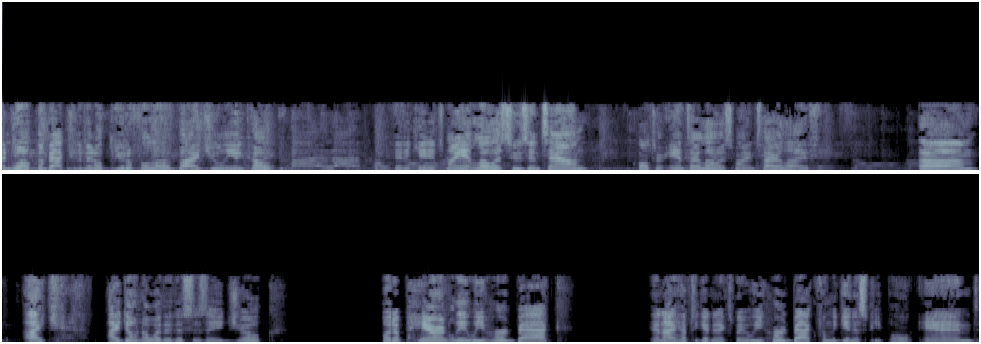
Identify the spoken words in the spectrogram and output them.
And welcome back to the middle. Beautiful Love by Julian Cope. Dedicated to my Aunt Lois, who's in town. Called her Anti Lois my entire life. Um, I, I don't know whether this is a joke, but apparently we heard back and I have to get an explanation. We heard back from the Guinness people, and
